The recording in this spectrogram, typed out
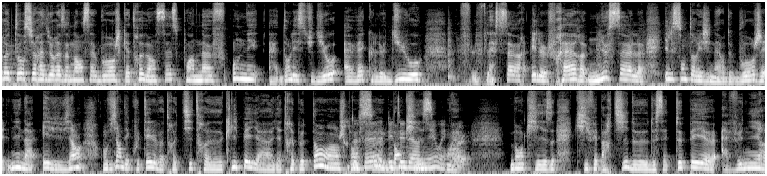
Retour sur Radio Résonance à Bourges 96.9. On est euh, dans les studios avec le duo la sœur et le frère mieux seuls. Ils sont originaires de Bourges, Nina et Vivien. On vient d'écouter votre titre euh, clippé il y, a, très peu de temps, hein, je Tout pense. À fait, l'été dernier, oui. Banquise, qui fait partie de, cette EP euh, à venir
